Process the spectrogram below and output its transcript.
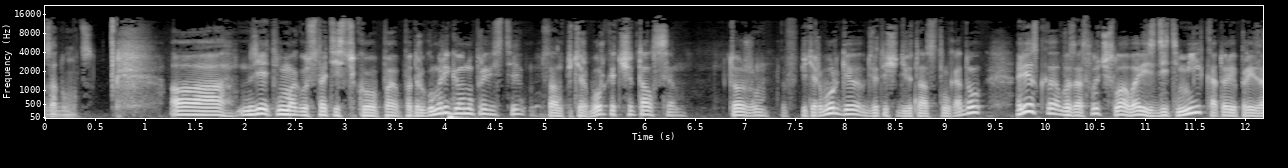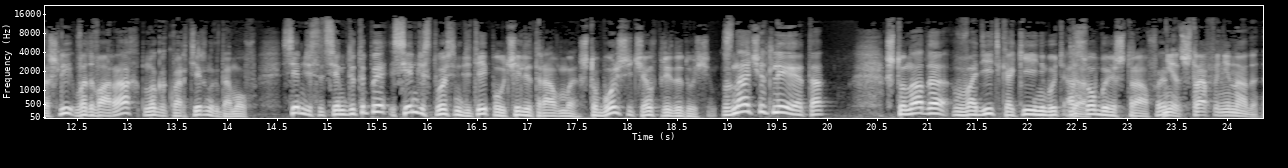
задуматься. А, я могу статистику по, по другому региону провести. Санкт-Петербург отчитался тоже в Петербурге в 2019 году резко возросло число аварий с детьми, которые произошли во дворах многоквартирных домов. 77 ДТП, 78 детей получили травмы, что больше, чем в предыдущем. Значит ли это, что надо вводить какие-нибудь да. особые штрафы. Нет, штрафы не надо.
